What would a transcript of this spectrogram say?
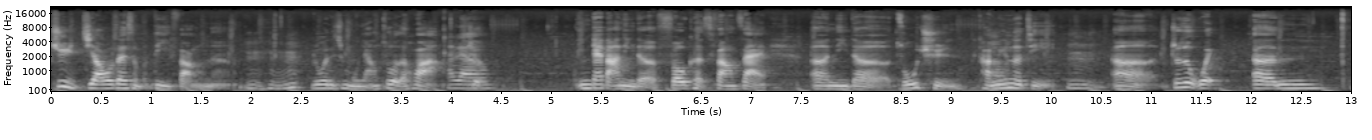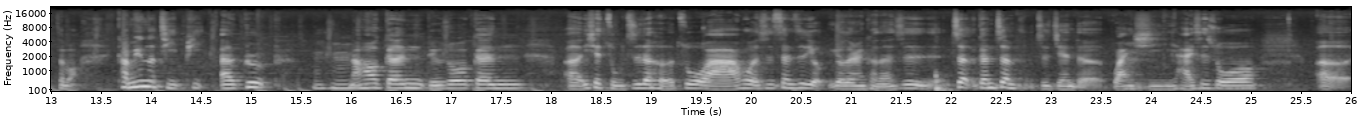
聚焦在什么地方呢？嗯哼如果你是母羊座的话就应该把你的 focus 放在呃你的族群 community，、嗯呃就是为嗯怎么 community p 呃 group，嗯哼，然后跟比如说跟呃一些组织的合作啊，或者是甚至有有的人可能是政跟政府之间的关系，还是说呃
